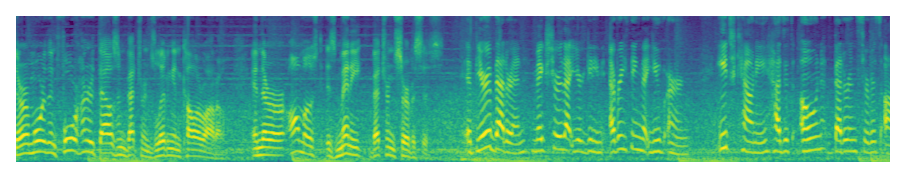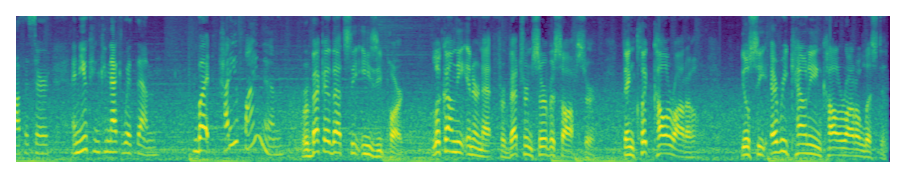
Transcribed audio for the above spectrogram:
There are more than 400,000 veterans living in Colorado, and there are almost as many veteran services. If you're a veteran, make sure that you're getting everything that you've earned. Each county has its own veteran service officer, and you can connect with them. But how do you find them? Rebecca, that's the easy part. Look on the internet for Veteran Service Officer, then click Colorado. You'll see every county in Colorado listed.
